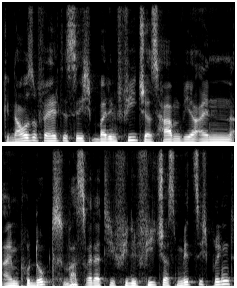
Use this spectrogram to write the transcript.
Genauso verhält es sich bei den Features. Haben wir ein, ein Produkt, was relativ viele Features mit sich bringt,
